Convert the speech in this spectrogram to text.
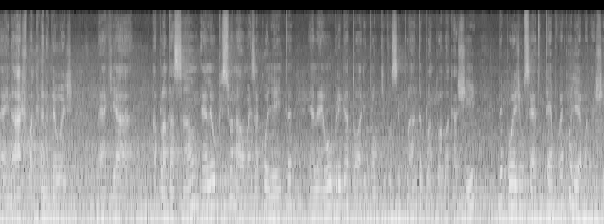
né? ainda acho bacana até hoje, né? que a, a plantação ela é opcional, mas a colheita ela é obrigatória. Então, o que você planta, plantou abacaxi, depois de um certo tempo vai colher abacaxi.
